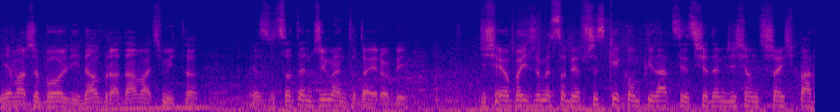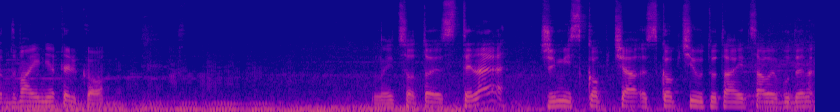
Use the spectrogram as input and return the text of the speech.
Nie ma, że boli. Dobra, dawać mi to. Jezu, co ten G-Man tutaj robi? Dzisiaj obejrzymy sobie wszystkie kompilacje z 76 Part 2 i nie tylko. No i co, to jest tyle? Jimmy skopcia, skopcił tutaj cały budynek.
